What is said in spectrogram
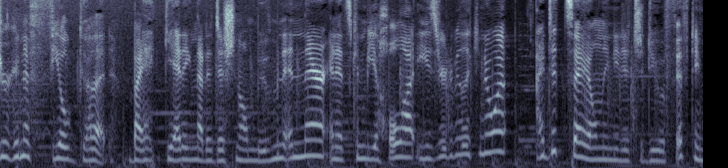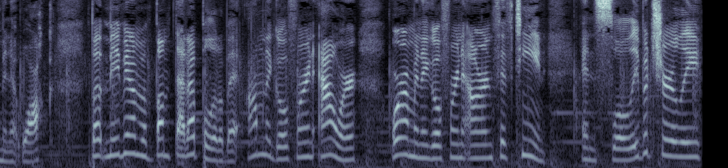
you're going to feel good by getting that additional movement in there. And it's going to be a whole lot easier to be like, you know what? I did say I only needed to do a 50 minute walk, but maybe I'm going to bump that up a little bit. I'm going to go for an hour or I'm going to go for an hour and 15. And slowly but surely,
